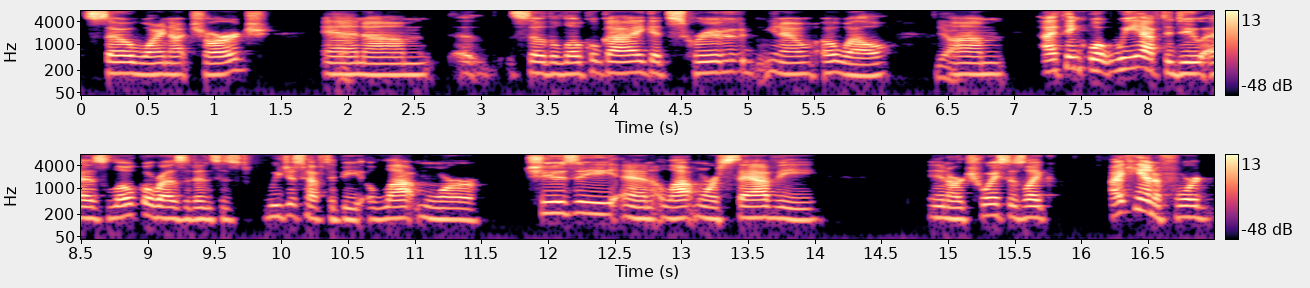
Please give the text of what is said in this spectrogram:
So why not charge? And um, uh, so the local guy gets screwed. You know, oh well. Yeah. Um, I think what we have to do as local residents is we just have to be a lot more choosy and a lot more savvy in our choices. Like I can't afford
